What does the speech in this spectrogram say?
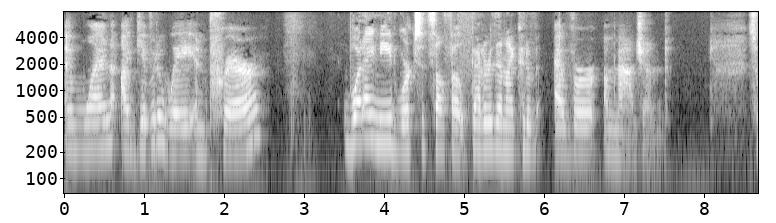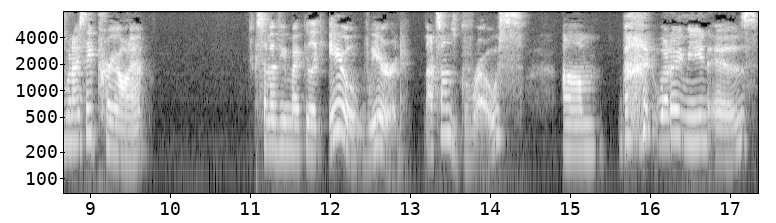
And when I give it away in prayer, what I need works itself out better than I could have ever imagined. So when I say pray on it, some of you might be like, ew, weird. That sounds gross. Um, but what I mean is,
